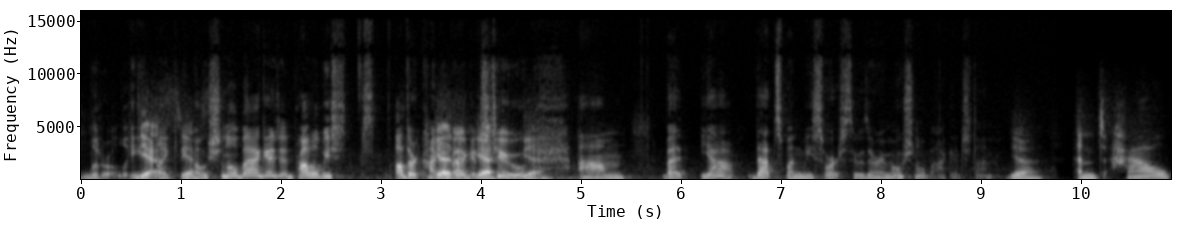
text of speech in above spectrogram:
Literally. Yes, like yes. emotional baggage and probably other kind yeah, of baggage yeah, too. Yeah. Um, but yeah, that's when we sort through their emotional baggage then. Yeah. And how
